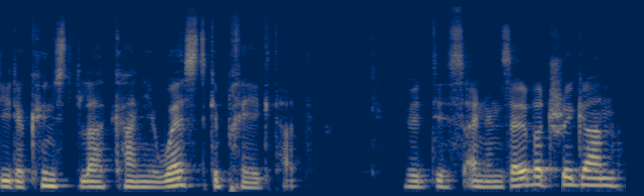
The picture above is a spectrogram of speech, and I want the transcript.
die der Künstler Kanye West geprägt hat. Wird das einen selber triggern?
